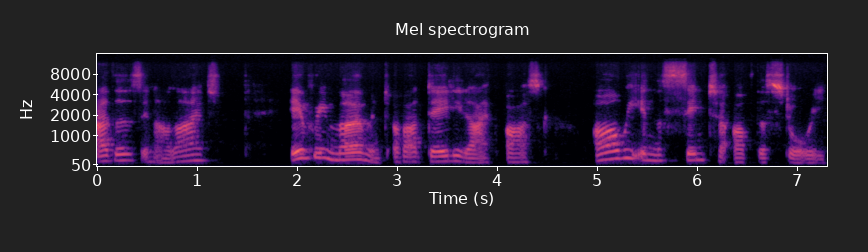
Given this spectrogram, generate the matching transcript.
others in our lives. Every moment of our daily life, ask Are we in the center of the story,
